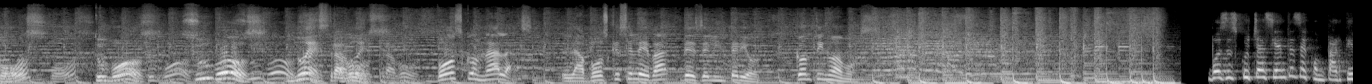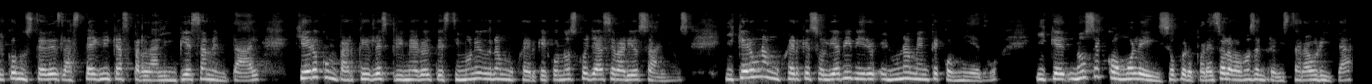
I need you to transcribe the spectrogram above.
¿Voz? Tu voz, su voz, nuestra voz. Voz con alas, la voz que se eleva desde el interior. Continuamos. Vos escuchas y antes de compartir con ustedes las técnicas para la limpieza mental, quiero compartirles primero el testimonio de una mujer que conozco ya hace varios años y que era una mujer que solía vivir en una mente con miedo y que no sé cómo le hizo, pero para eso la vamos a entrevistar ahorita,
